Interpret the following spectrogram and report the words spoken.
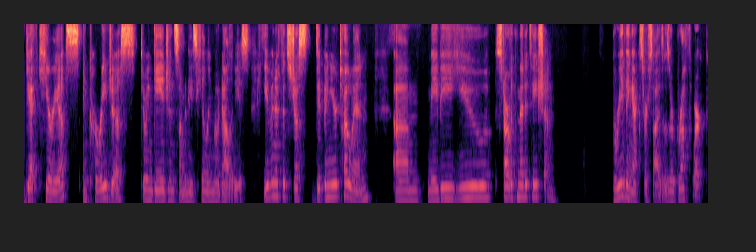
get curious and courageous to engage in some of these healing modalities. Even if it's just dipping your toe in, um, maybe you start with meditation breathing exercises or breath work.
